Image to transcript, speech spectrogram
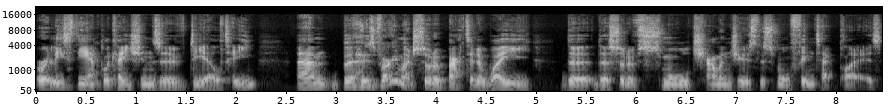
or at least the applications of DLT, um, but has very much sort of battered away the the sort of small challenges, the small fintech players.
